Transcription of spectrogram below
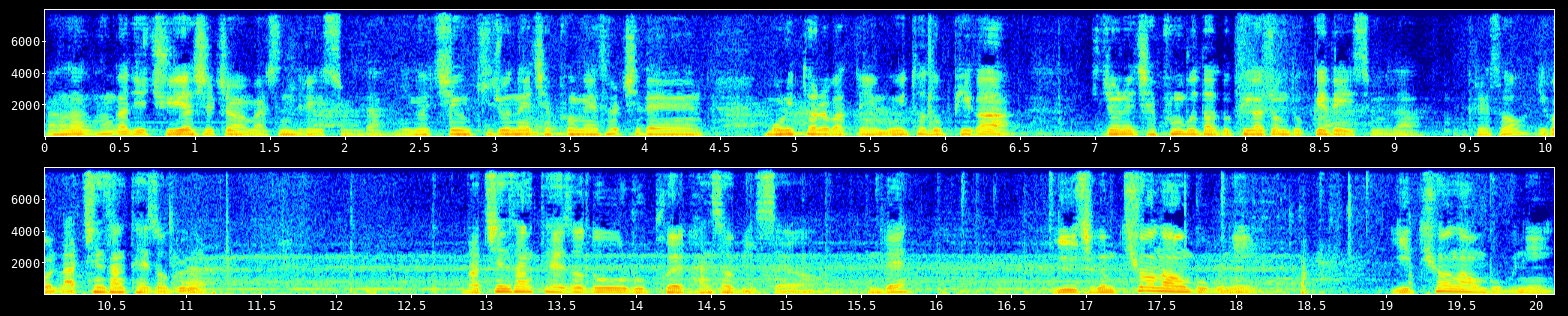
항상 한 가지 주의하실 점을 말씀드리겠습니다. 이거 지금 기존의 제품에 설치된 모니터를 봤더니 모니터 높이가 기존의 제품보다 높이가 좀 높게 되어 있습니다. 그래서 이걸 낮춘 상태에서도 낮춘 상태에서도 루프에 간섭이 있어요. 근데 이 지금 튀어나온 부분이 이 튀어나온 부분이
